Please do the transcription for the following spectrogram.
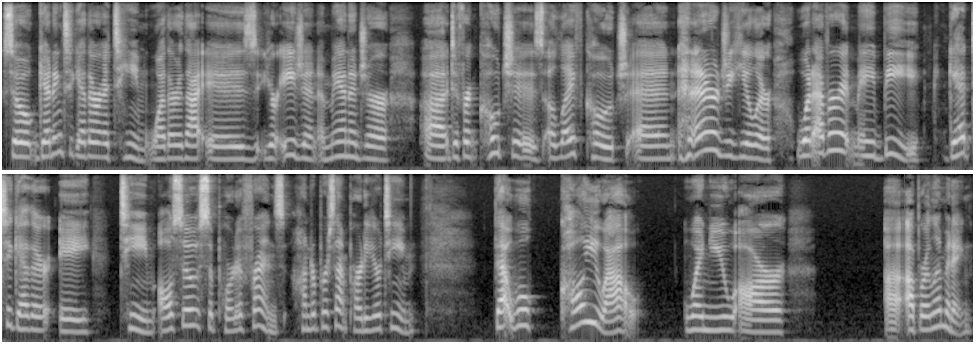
So, getting together a team, whether that is your agent, a manager, uh, different coaches, a life coach, and an energy healer, whatever it may be, get together a team. Also, supportive friends, 100% part of your team that will call you out when you are uh, upper limiting,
